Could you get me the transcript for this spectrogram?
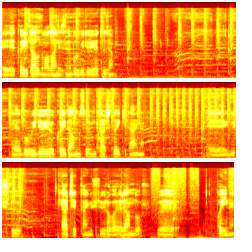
e, kayıt aldım Allah'ın izniyle bu videoyu atacağım. E, bu videoyu kayıt alma sebebim karşıda iki tane e, güçlü, gerçekten güçlü hero var Elandor ve Payne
